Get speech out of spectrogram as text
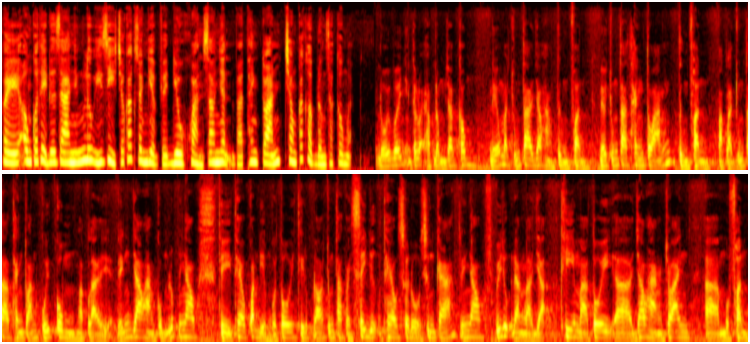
Vậy ông có thể đưa ra những lưu ý gì cho các doanh nghiệp về điều khoản giao nhận và thanh toán trong các hợp đồng gia công ạ? Đối với những cái loại hợp đồng gia công, nếu mà chúng ta giao hàng từng phần, nếu chúng ta thanh toán từng phần hoặc là chúng ta thanh toán cuối cùng hoặc là đến giao hàng cùng lúc với nhau thì theo quan điểm của tôi thì lúc đó chúng ta phải xây dựng theo sơ đồ xương cá với nhau. Ví dụ rằng là dạ khi mà tôi uh, giao hàng cho anh uh, một phần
